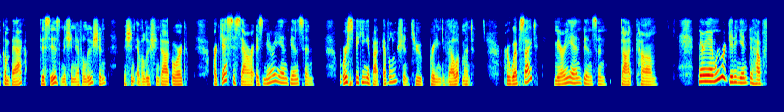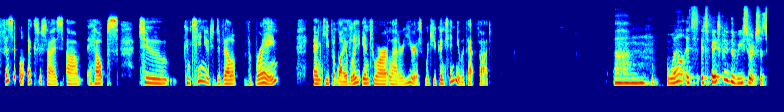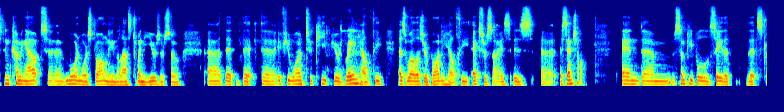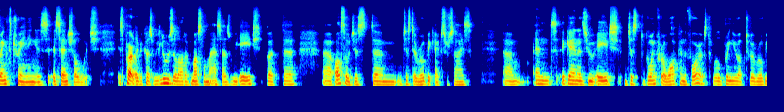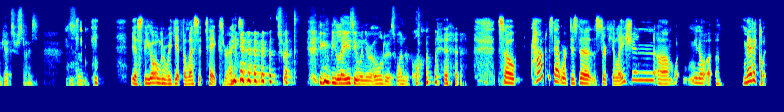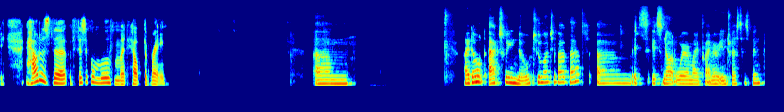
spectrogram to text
Welcome back. This is Mission Evolution, missionevolution.org. Our guest this hour is Marianne Bentzen. We're speaking about evolution through brain development. Her website, mariannebentzen.com. Marianne, we were getting into how physical exercise um, helps to continue to develop the brain and keep it lively into our latter years. Would you continue with that thought? Um, well, it's it's basically the research that's been coming out uh, more and more strongly in the last 20 years or so. Uh, that that uh, if you want to keep your brain healthy as well as your body healthy, exercise is uh, essential. And um, some people say that that strength training is essential, which is partly because we lose a lot of muscle mass as we age, but uh, uh, also just um, just aerobic exercise. Um, and again, as you age, just going for a walk in the forest will bring you up to aerobic exercise. So. yes, the older we get, the less it takes, right? That's right. You can be lazy when you're older. It's wonderful. so, how does that work? Does the circulation, um, what, you know, uh, uh medically, how does the physical movement help the brain? Um, I don't actually know too much about that. Um, it's it's not where my primary interest has been.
